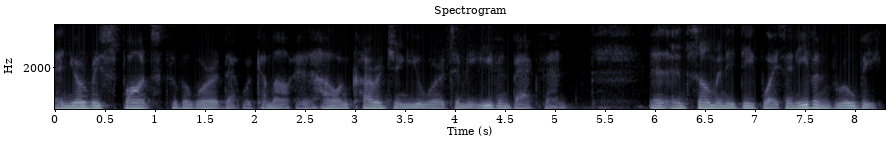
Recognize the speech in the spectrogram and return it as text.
and your response to the word that would come out, and how encouraging you were to me, even back then, in, in so many deep ways. And even Ruby,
